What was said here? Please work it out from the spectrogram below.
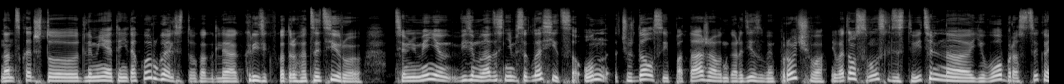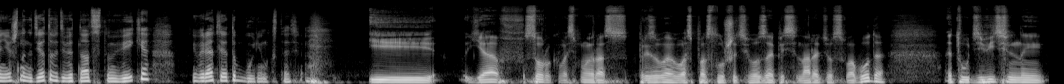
Надо сказать, что для меня это не такое ругательство, как для критиков, которых я цитирую. Тем не менее, видимо, надо с ними согласиться. Он чуждался эпатажа, авангардизма и прочего. И в этом смысле действительно его образцы, конечно, где-то в XIX веке. И вряд ли это Бунин, кстати. И я в 48-й раз призываю вас послушать его записи на радио «Свобода». это удивительный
